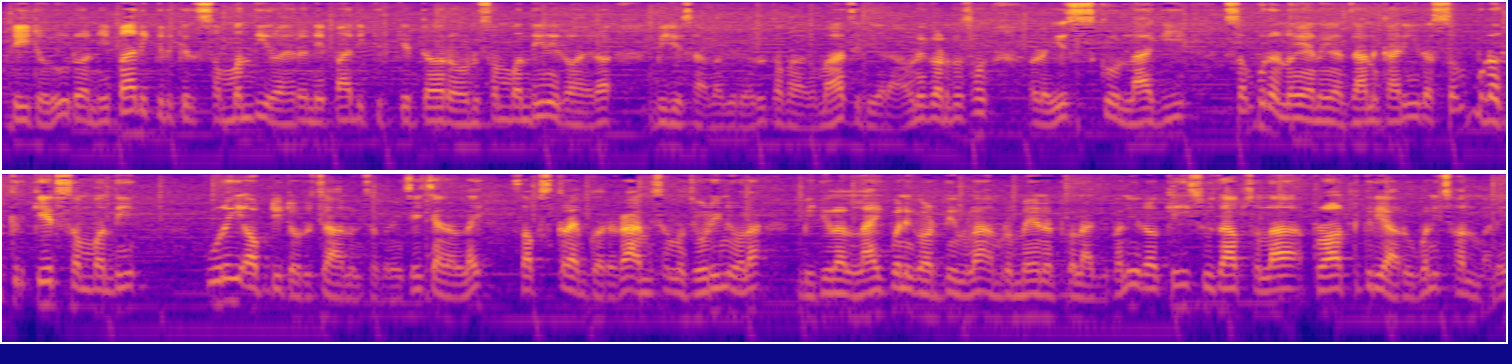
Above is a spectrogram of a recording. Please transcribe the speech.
अपडेटहरू र नेपाली क्रिकेट सम्बन्धी रहेर नेपाली क्रिकेटरहरू सम्बन्धी नै रहेर भिडियो सामग्रीहरू तपाईँहरू माझ लिएर आउने गर्दछौँ। र यसको लागि सम्पूर्ण नयाँ नयाँ जानकारी र सम्पूर्ण क्रिकेट सम्बन्धी पुरै अपडेटहरू चाहनुहुन्छ भने चाहिँ च्यानललाई सब्सक्राइब गरेर हामीसँग जोडिनु होला। भिडियोलाई लाइक पनि गरिदिनु होला हाम्रो मेहनतको लागि पनि र केही सुझाव सल्लाह प्रतिक्रियाहरू पनि छन् भने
